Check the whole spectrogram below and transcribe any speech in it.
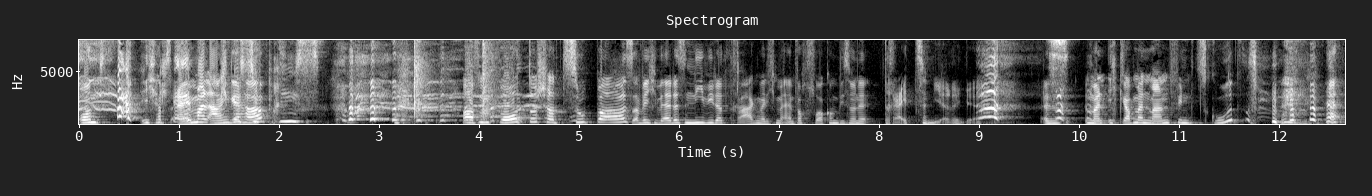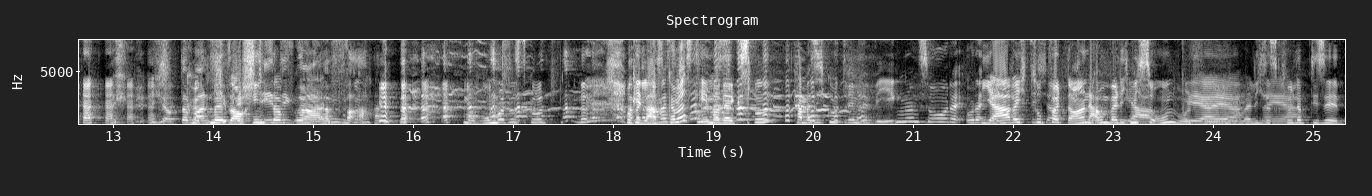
Und ich habe es einmal angehabt. Surprise. Auf dem Foto schaut super aus, aber ich werde es nie wieder tragen, weil ich mir einfach vorkomme wie so eine 13-Jährige. Es ist, mein, ich glaube, mein Mann findet es gut. Ich habe da Könnte man manche jetzt auch hinterfragen. erfahren. Warum er das gut findet. Okay, lass, können wir das Thema wechseln? Kann man sich gut drin bewegen und so? Oder, oder Ja, aber ich zupfe halt auch dauernd rum, weil ich mich Ja. so unwohl Ja, fühle. ja, weil ich das Gefühl habe, diese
